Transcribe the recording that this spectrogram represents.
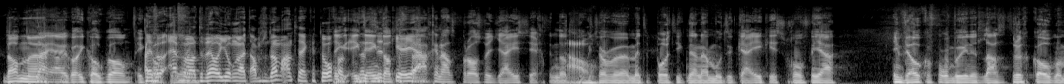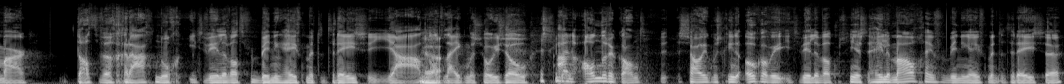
Dan, eh, nou ja, ik, ik ook wel. Ik even ook, even eh, wat wel jongeren uit Amsterdam aantrekken, toch? Ik, denk dat de keer, ja. vraag inderdaad vooral is wat jij zegt. En dat Nou. iets waar we met de politiek naar, naar moeten kijken. Is gewoon van ja, in welke vorm wil je het laten terugkomen? Maar dat we graag nog iets willen wat verbinding heeft met het racen. Ja, Ja. dat lijkt me sowieso. Misschien Aan de andere kant zou ik misschien ook alweer iets willen... wat misschien helemaal geen verbinding heeft met het racen.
